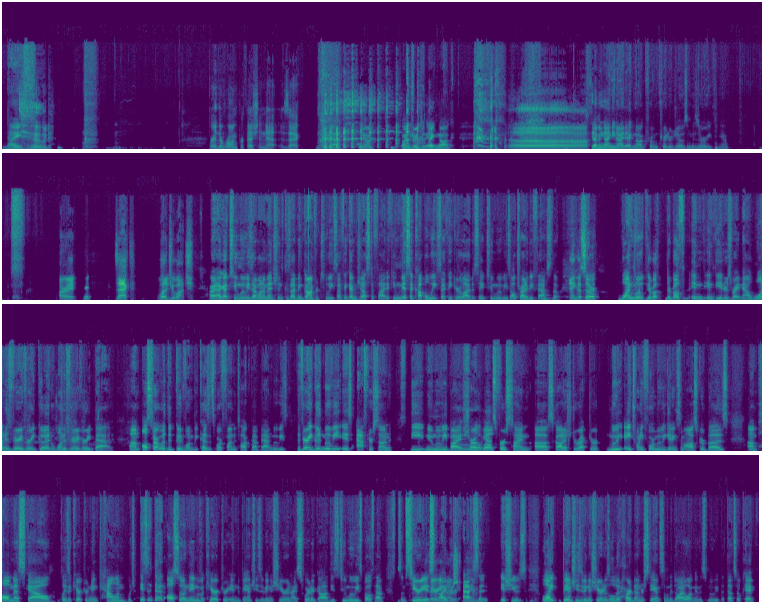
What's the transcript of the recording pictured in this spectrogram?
Nice. Dude. We're in the wrong profession now, Zach. Yeah, know. I'm drinking eggnog. Uh, Seven ninety nine eggnog from Trader Joe's in Missouri. Yeah. all right. Yeah. Zach, what did you watch? All right, I got two movies I want to mention because I've been gone for two weeks. I think I'm justified. If you miss a couple weeks, I think you're allowed to say two movies. I'll try to be fast though. I think that's so fair. one movie, they're both they're both in in theaters right now. One is very very good. One is very very bad. Um, I'll start with the good one because it's more fun to talk about bad movies. The very good movie is Aftersun, the new movie by Ooh, Charlotte yeah. Wells, first time uh, Scottish director. Movie A24 movie getting some Oscar buzz. Um, Paul Mescal plays a character named Callum, which isn't that also a name of a character in the Banshees of Inisherin? I swear to God, these two movies both have some serious Irish, Irish accent issues. Like Banshees of Inisherin, it was a little bit hard to understand some of the dialogue in this movie, but that's okay.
